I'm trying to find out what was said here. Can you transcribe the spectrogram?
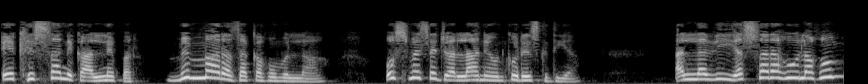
ایک حصہ نکالنے پر، مما رضا کا اللہ، اس میں سے جو اللہ نے ان کو رزق دیا۔ اللہ یسر لہم،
